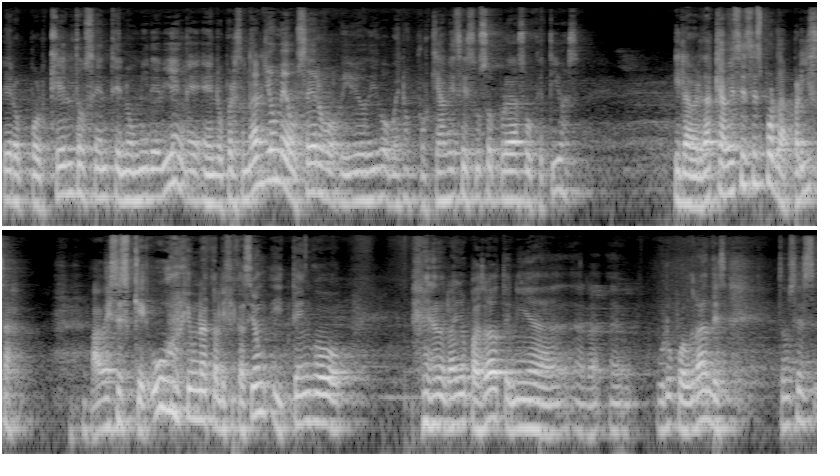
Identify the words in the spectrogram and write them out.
pero ¿por qué el docente no mide bien? Eh, en lo personal yo me observo y yo digo, bueno, ¿por qué a veces uso pruebas objetivas? Y la verdad que a veces es por la prisa. A veces que urge una calificación y tengo, el año pasado tenía grupos grandes. Entonces,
